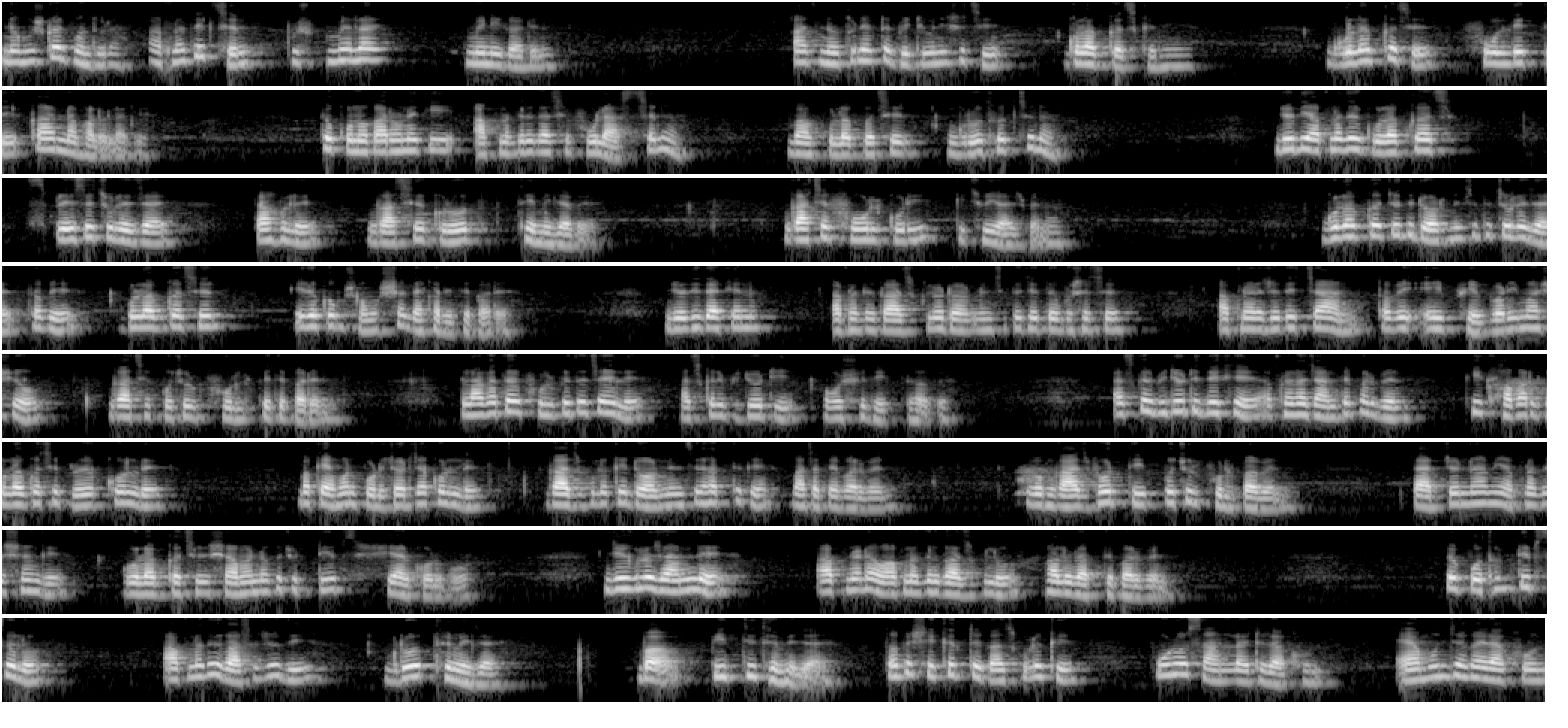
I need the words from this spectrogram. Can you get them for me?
নমস্কার বন্ধুরা, আপনারা দেখছেন পুষ্পমেলায় মিনি গার্ডেন আজ নতুন একটা ভিডিও নিয়ে এসেছি গোলাপ গাছকে নিয়ে। গোলাপ গাছে ফুল দেখতে কার না ভালো লাগে? তো কোনো কারণে কি আপনাদের গাছে ফুল আসছে না? বা গোলাপ গাছের গ্রোথ হচ্ছে না? যদি আপনাদের গোলাপ গাছ স্প্রেসে চলে যায়, তাহলে গাছের গ্রোথ থেমে যাবে। গাছে ফুল কুড়ি কিছুই আসবে না। গোলাপ গাছ যদি ডরমেন্সিতে চলে যায়, তবে গোলাপ গাছের এরকম সমস্যা দেখা দিতে পারে। যদি দেখেন আপনাদের গাছগুলো ডরমেন্সিতে যেতে বসেছে, আপনারা যদি চান, তবে এই ফেব্রুয়ারি মাসেও গাছে প্রচুর ফুল পেতে পারেন। লাগাতার ফুল পেতে চাইলে আজকের ভিডিওটি অবশ্যই দেখতে হবে। আজকের ভিডিওটি দেখে আপনারা জানতে পারবেন কী খাবার গোলাপ গাছে প্রয়োগ করলে বা কেমন পরিচর্যা করলে গাছগুলোকে ডরমেন্সির হাত থেকে বাঁচাতে পারবেন। এবং গাছ ভর্তি প্রচুর ফুল পাবেন। তার জন্য আমি আপনাদের সঙ্গে গোলাপ গাছের সামান্য কিছু টিপস শেয়ার করব, যেগুলো জানলে আপনারাও আপনাদের গাছগুলো ভালো রাখতে পারবেন। তো প্রথম টিপস হলো, আপনাদের গাছে যদি গ্রোথ থেমে যায় বা বৃদ্ধি থেমে যায়, তবে সেক্ষেত্রে গাছগুলোকে পুরো সানলাইটে রাখুন। এমন জায়গায় রাখুন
